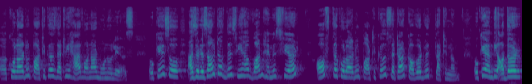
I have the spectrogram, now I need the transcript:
uh, colloidal particles that we have on our monolayers. Okay, so as a result of this, we have one hemisphere of the colloidal particles that are covered with platinum. Okay, and the other,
